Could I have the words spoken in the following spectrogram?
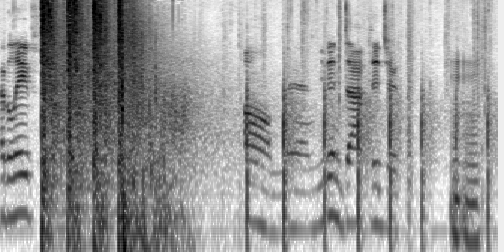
I believe. Oh man, you didn't die, did you? Mm-mm.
